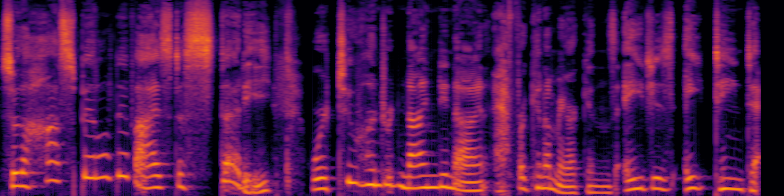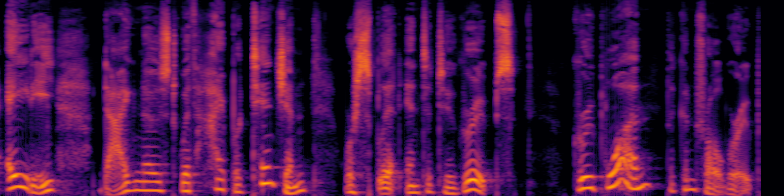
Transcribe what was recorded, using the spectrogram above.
So the hospital devised a study where 299 African Americans ages 18 to 80 diagnosed with hypertension were split into two groups. Group 1, the control group,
